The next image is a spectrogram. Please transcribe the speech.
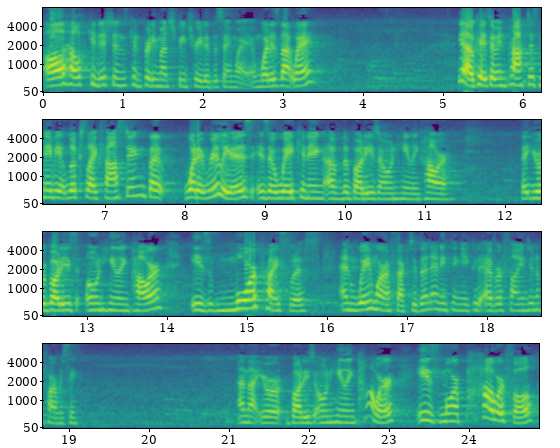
all health conditions can pretty much be treated the same way. And what is that way? Yeah, okay, so in practice, maybe it looks like fasting, but what it really is, is awakening of the body's own healing power. That your body's own healing power is more priceless and way more effective than anything you could ever find in a pharmacy. And that your body's own healing power is more powerful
